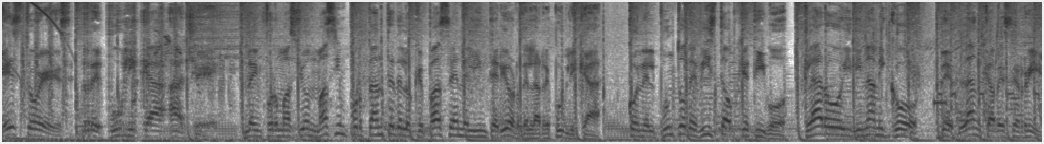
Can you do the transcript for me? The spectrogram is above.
Esto es República H, la información más importante de lo que pasa en el interior de la República, con el punto de vista objetivo, claro y dinámico de Blanca Becerril.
